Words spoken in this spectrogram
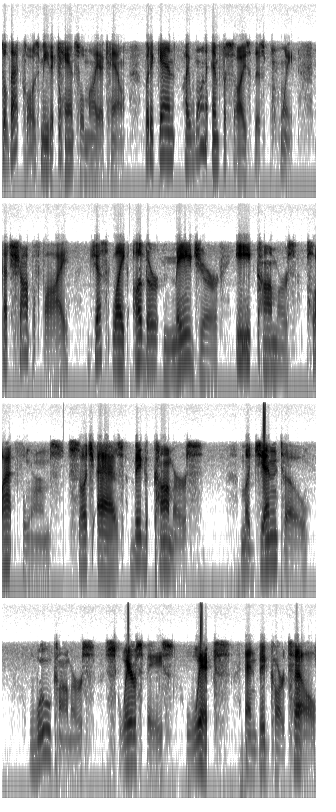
So that caused me to cancel my account. But again, I want to emphasize this point that Shopify, just like other major e commerce platforms such as BigCommerce, Magento, WooCommerce, Squarespace, Wix, and Big Cartel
